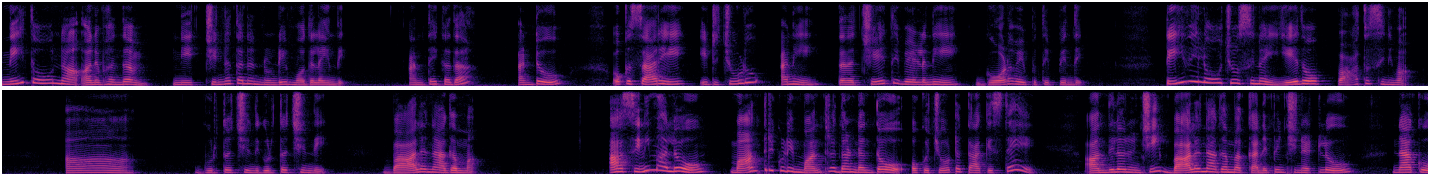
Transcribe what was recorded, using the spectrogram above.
నీతో నా అనుబంధం నీ చిన్నతనం నుండి మొదలైంది. అంతే కదా? అంటూ ఒకసారి ఇటు చూడు అని తన చేతి వేళ్ళని గోడవైపు తిప్పింది. టీవీలో చూసిన ఏదో పాత సినిమా. ఆ గుర్తొచ్చింది గుర్తొచ్చింది. బాలనాగమ్మ. ఆ సినిమాలో మాంత్రికుడి మంత్రదండంతో ఒక చోట తాకిస్తే అందులో నుంచి బాలనాగమ్మ కనిపించినట్లు నాకు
